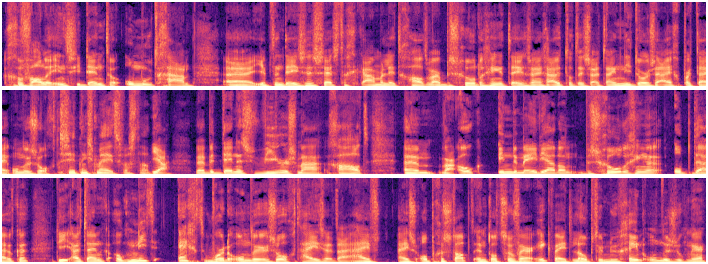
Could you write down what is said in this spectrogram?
gevallen, incidenten om moet gaan. Uh, je hebt een D66-Kamerlid gehad waar beschuldigingen tegen zijn geuit. Dat is uiteindelijk niet door zijn eigen partij onderzocht. Sidney Smeets was dat. Ja, we hebben Dennis Wiersma gehad, um, waar ook in de media dan beschuldigingen opduiken, die uiteindelijk ook niet echt worden onderzocht. Hij is, hij, heeft, hij is opgestapt en tot zover ik weet loopt er nu geen onderzoek meer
